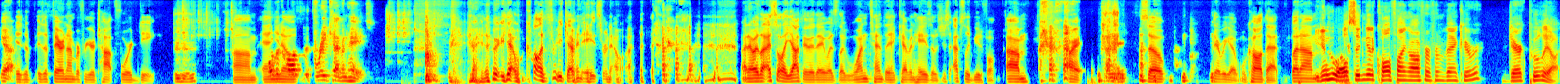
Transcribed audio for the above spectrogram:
Yeah. is a is a fair number for your top four D. Mm-hmm. Um, and What you know, cost of three Kevin Hayes? right, yeah, we'll call it three Kevin Hayes from now on. I know. I saw a yacht the other day was like one tenth of Kevin Hayes. It was just absolutely beautiful. Um, all right, so there we go. We'll call it that. But um, You know who else didn't get a qualifying offer from Vancouver? Derek Pouliot.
